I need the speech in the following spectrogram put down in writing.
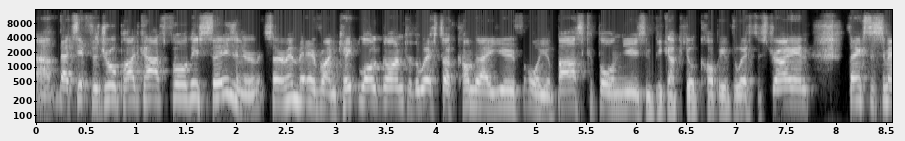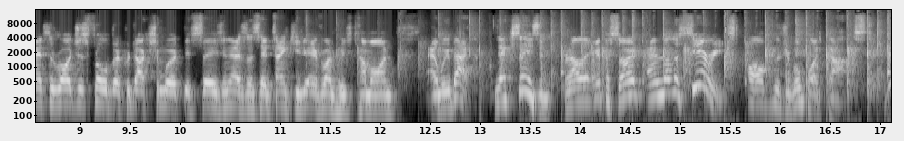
Uh, that's it for the Drill podcast for this season. So remember, everyone, keep logged on to thewest.com.au for all your basketball news and pick up your copy of the West Australian. Thanks to Samantha Rogers for all of her production work this season. As I said, thank you to everyone who's come on, and we're back next season for another episode and another series of the Dribble podcast.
